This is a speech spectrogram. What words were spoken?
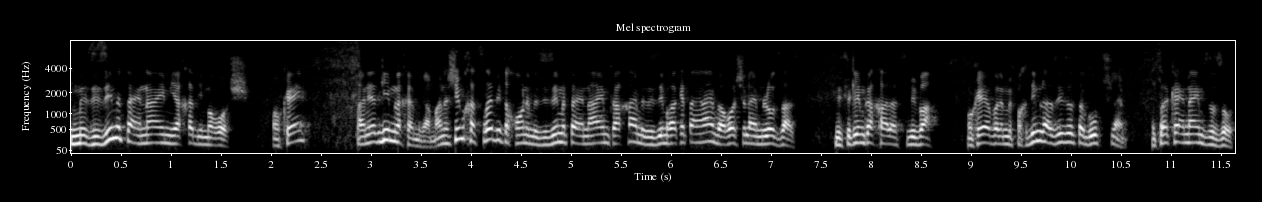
מזיזים את העיניים יחד עם הראש, אוקיי? אני אדגים לכם גם, אנשים חסרי ביטחון הם מזיזים את העיניים ככה, הם מזיזים רק את העיניים והראש שלהם לא זז, מסתכלים ככה על הסביבה, אוקיי? אבל הם מפחדים להזיז את הגוף שלהם, אז רק העיניים זזות.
